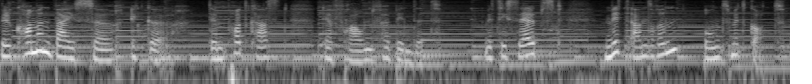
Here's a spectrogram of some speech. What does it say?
Willkommen bei Sœur et dem Podcast, der Frauen verbindet. Mit sich selbst, mit anderen und mit Gott.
